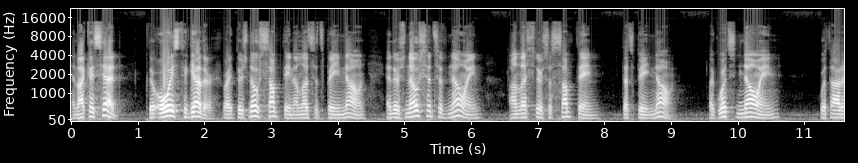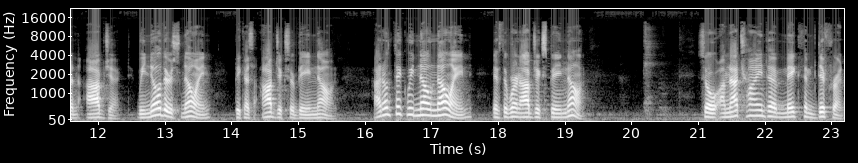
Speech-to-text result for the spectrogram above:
And like I said, they're always together, right? There's no something unless it's being known, and there's no sense of knowing unless there's a something that's being known. Like, what's knowing without an object? We know there's knowing because objects are being known. I don't think we'd know knowing if there weren't objects being known. So I'm not trying to make them different,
